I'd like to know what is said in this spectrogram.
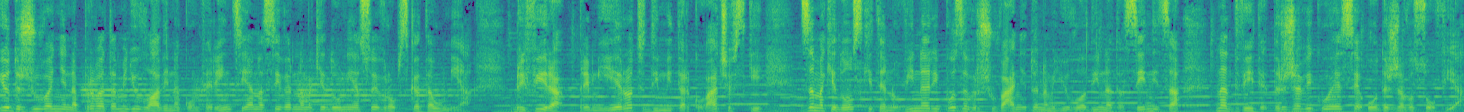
и одржување на првата меѓувладина конференција на Северна Македонија со Европската Унија, брифира премиерот Димитар Ковачевски за македонските новинари по завршувањето на меѓувладината седница на двете држави која се одржа во Софија.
